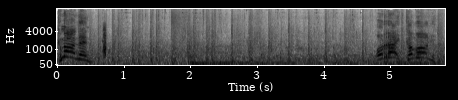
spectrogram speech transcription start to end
Come on then! All right, come on!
